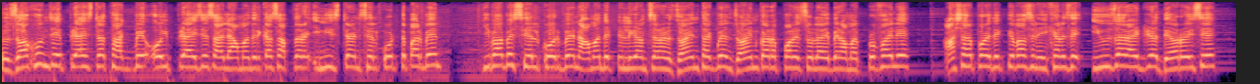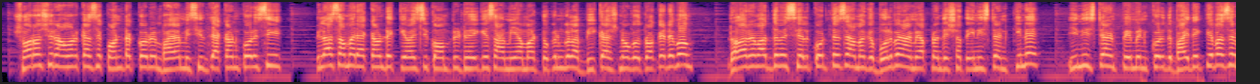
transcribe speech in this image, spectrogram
তো যখন যে প্রাইসটা থাকবে, ওই প্রাইসে চাইলে আমাদের কাছে আপনারা ইনস্ট্যান্ট সেল করতে পারবেন। কীভাবে সেল করবেন? আমাদের টেলিগ্রাম চ্যানেলে জয়েন থাকবেন। জয়েন করার পরে চলে আসবেন আমার প্রোফাইলে আসার পরে দেখতে পাচ্ছেন এখানে যে ইউজার আইডিটা দেওয়া রয়েছে। সরাসরি আমার কাছে কন্ট্যাক্ট করবেন। ভাই, আমি সিদ্ধ অ্যাকাউন্ট করেছি। প্লাস আমার অ্যাকাউন্টে কেওয়াইসি কমপ্লিট হয়ে গেছে। আমি আমার টোকেনগুলো বিকাশ নগদ রকেট এবং ডলারের মাধ্যমে সেল করতেছে। আমাকে বলবেন, আমি আপনাদের সাথে ইনস্ট্যান্ট কিনে ইনস্ট্যান্ট পেমেন্ট করে দেব। ভাই, দেখতে পাচ্ছেন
